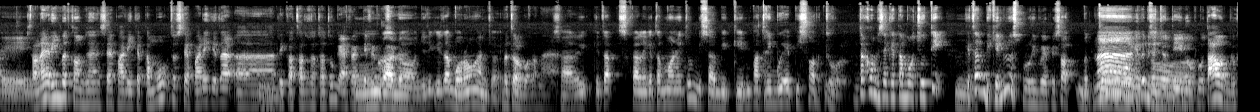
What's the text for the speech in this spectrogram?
Yoi. Soalnya ribet kalau misalnya setiap hari ketemu terus setiap hari kita eh, record satu-satu tuh nggak efektif. ya, Enggak dong. Jadi kita borongan, coy. Betul borongan. Sehari kita sekali ketemuan itu bisa bikin 4000 episode. Betul. Ntar kalau misalnya kita mau cuti, Hmm. kita bikin dulu 10.000 episode. Betul, nah, kita bisa betul. cuti 20 tahun tuh.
